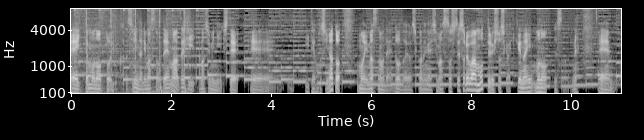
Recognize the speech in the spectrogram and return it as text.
えー、一点ものという形になりますので、まあぜひ楽しみにして、えー、いてほしいなと思いますので、どうぞよろしくお願いします。そしてそれは持ってる人しか聞けないものですのでね、えー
